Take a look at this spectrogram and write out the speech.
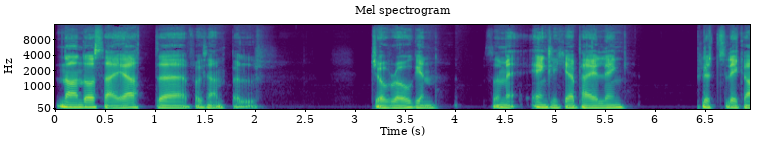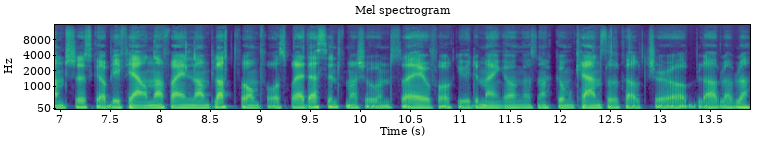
når han da sier at uh, for eksempel Joe Rogan, som egentlig ikke har peiling, plutselig kanskje skal bli fjerna fra en eller annen plattform for å spre desinformasjon, så er jo folk ute med en gang og snakker om cancel culture og bla, bla, bla.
